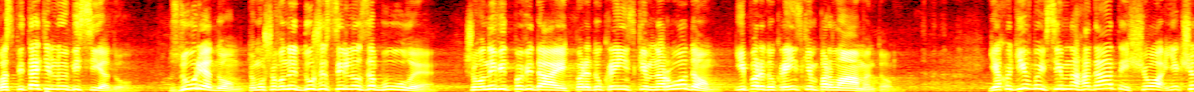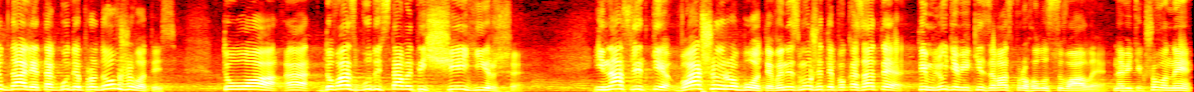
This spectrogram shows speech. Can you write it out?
воспитательну бесіду з урядом, тому що вони дуже сильно забули, що вони відповідають перед українським народом і перед українським парламентом. Я хотів би всім нагадати, що якщо далі так буде продовжуватись, то е, до вас будуть ставити ще гірше. І наслідки вашої роботи ви не зможете показати тим людям, які за вас проголосували, навіть якщо вони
